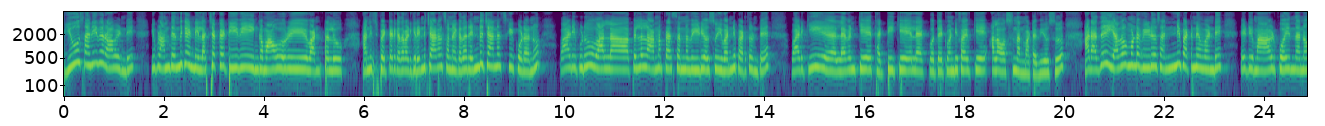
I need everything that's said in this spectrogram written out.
వ్యూస్ అనేవి రావండి. ఇప్పుడు అంత ఎందుకండి లచ్చక్క టీవీ ఇంకా మా ఊరి వంటలు అని పెట్టాడు కదా వాడికి రెండు ఛానల్స్ ఉన్నాయి కదా రెండు ఛానల్స్కి కూడాను వాడిప్పుడు వాళ్ళ పిల్లల అన్నప్రాసన్న వీడియోస్ ఇవన్నీ పెడుతుంటే వాడికి లెవెన్ కే థర్టీ కే లేకపోతే ట్వంటీ ఫైవ్ కే అలా వస్తుందన్నమాట వ్యూస్. ఆడ అదే ఎదవకుండా వీడియోస్ అన్నీ పెట్టనివ్వండి. ఏంటి మా ఆవిడ పోయిందనో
